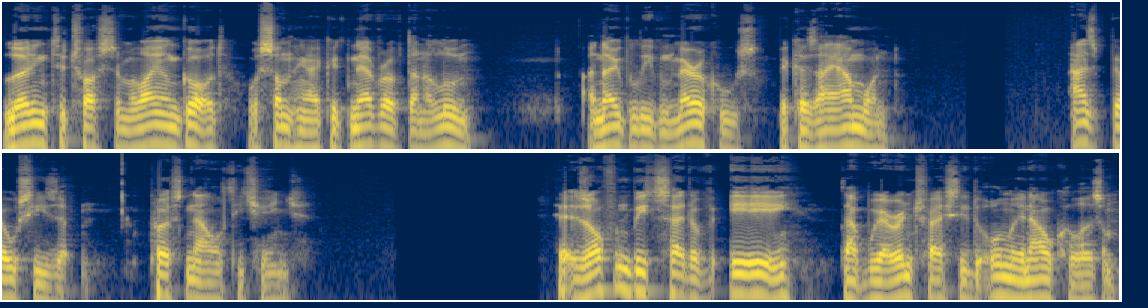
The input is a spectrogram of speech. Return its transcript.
Learning to trust and rely on God was something I could never have done alone. I now believe in miracles because I am one as Bill sees it, personality change. It has often been said of AA that we are interested only in alcoholism.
